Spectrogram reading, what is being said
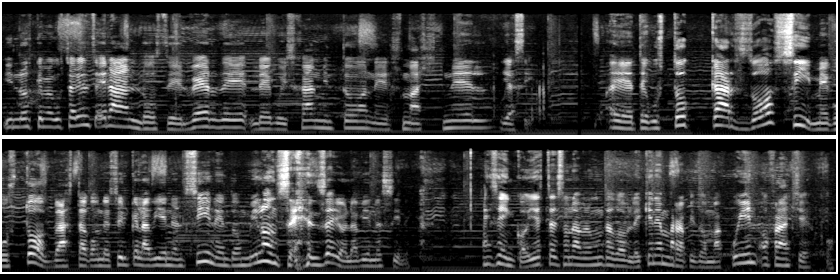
Y los que me gustarían eran los del verde, Lewis Hamilton, Smash Snell y así. Eh, ¿Te gustó Cars 2? Sí, me gustó. Basta con decir que la vi en el cine en 2011. en serio, la vi en el cine. 5. Y esta es una pregunta doble. ¿Quién es más rápido, McQueen o Francesco?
